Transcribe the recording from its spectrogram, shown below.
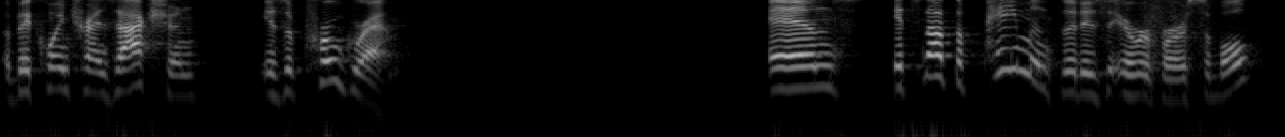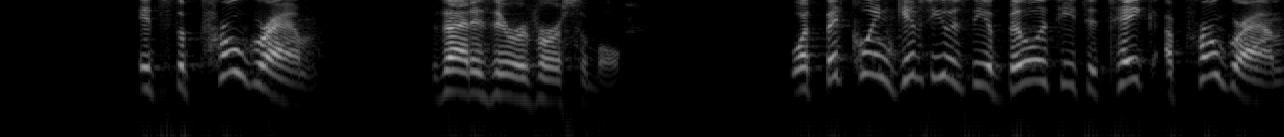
A Bitcoin transaction is a program. And it's not the payment that is irreversible, it's the program that is irreversible. What Bitcoin gives you is the ability to take a program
